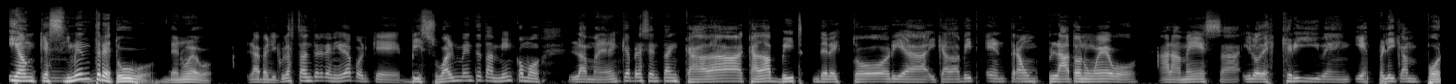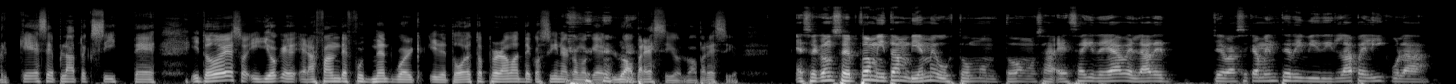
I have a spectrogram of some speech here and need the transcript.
Y aunque sí me entretuvo, de nuevo, la película está entretenida porque visualmente también como la manera en que presentan cada, cada bit de la historia y cada bit entra un plato nuevo a la mesa y lo describen y explican por qué ese plato existe y todo eso. Y yo que era fan de Food Network y de todos estos programas de cocina, como que lo aprecio, lo aprecio. Ese concepto a mí también me gustó un montón. O sea, esa idea, ¿verdad? De, de básicamente dividir la película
